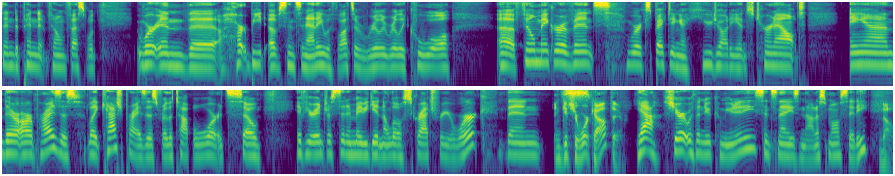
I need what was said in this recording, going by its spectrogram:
Independent Film Festival. We're in the heartbeat of Cincinnati with lots of really, really cool uh, filmmaker events. We're expecting a huge audience turnout, and there are prizes, like cash prizes for the top awards. So if you're interested in maybe getting a little scratch for your work, then And get your work out there. yeah, share it with a new community. Cincinnati is not a small city. No.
